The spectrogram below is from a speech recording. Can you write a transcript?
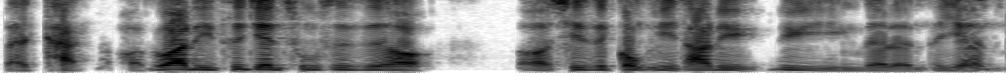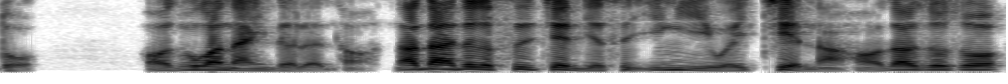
来看哦。如果你之前出事之后，呃，其实攻击他绿绿营的人也很多哦，不光蓝营的人哈。那当然这个事件也是引以为鉴呐哈。到时候说，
